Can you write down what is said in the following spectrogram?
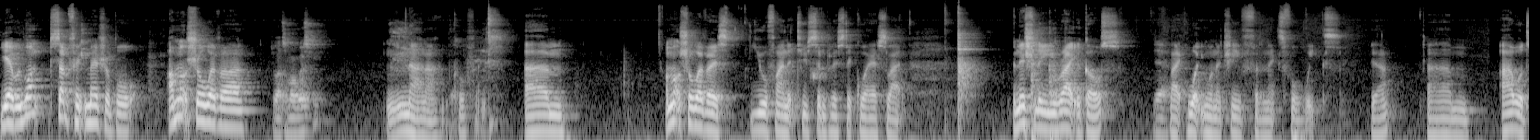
Yeah, we want something measurable. I'm not sure whether. do you want some more whiskey No, no, cool, thanks. Um, I'm not sure whether it's you'll find it too simplistic, where it's like initially you write your goals, yeah like what you want to achieve for the next four weeks. Yeah, um, I would,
